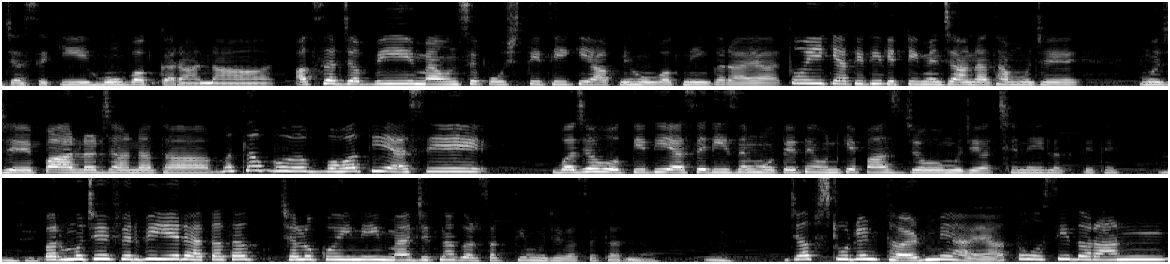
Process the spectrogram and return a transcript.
जैसे कि होमवर्क कराना। अक्सर जब भी मैं उनसे पूछती थी कि आपने होमवर्क नहीं कराया तो ये कहती थी किट्टी में जाना था मुझे मुझे पार्लर जाना था। मतलब बहुत ही ऐसे वजह होती थी ऐसे रीज़न होते थे उनके पास जो मुझे अच्छे नहीं लगते थे। पर मुझे फिर भी ये रहता था चलो कोई नहीं मैं जितना कर सकती हूँ मुझे वैसे करना है। हम्म, जब स्टूडेंट थर्ड में आया तो उसी दौरान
